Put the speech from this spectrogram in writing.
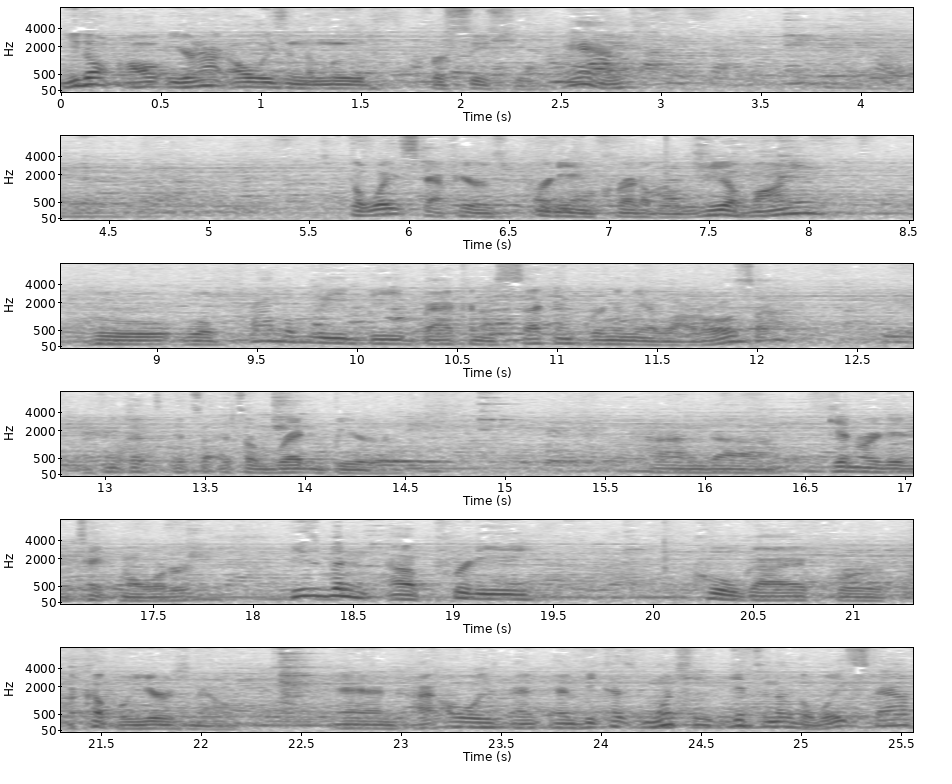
You don't. All, you're not always in the mood for sushi, and the wait staff here is pretty incredible. Giovanni, who will probably be back in a second, bringing me a La Rosa. I think it's it's a, it's a red beer, and uh, getting ready to take my order. He's been a pretty cool guy for a couple years now, and I always and, and because once you get to know the wait staff,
